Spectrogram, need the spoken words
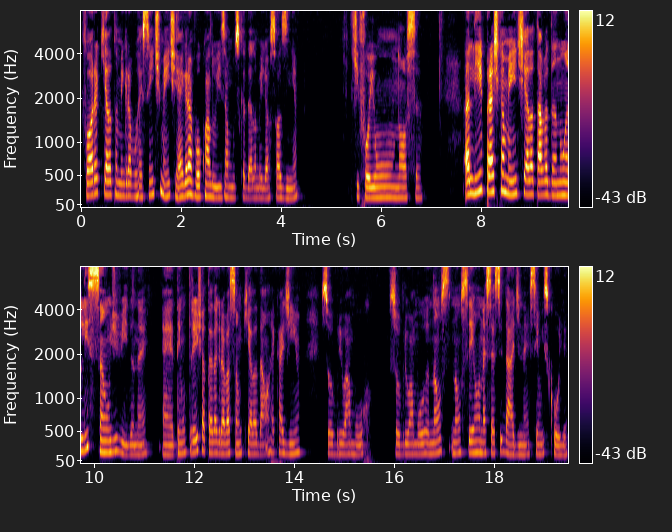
Fora que ela também gravou recentemente, regravou com a Luísa a música dela Melhor Sozinha, que foi um, nossa... Ali, praticamente, ela tava dando uma lição de vida, né? É, tem um trecho até da gravação que ela dá um recadinho sobre o amor, sobre o amor não, não ser uma necessidade, né? Ser uma escolha.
